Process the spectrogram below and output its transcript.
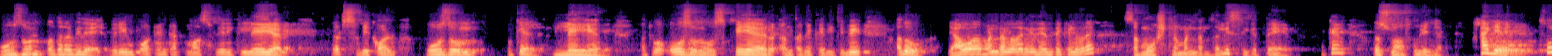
ಓಝೋನ್ ಪದರವಿದೆ very important atmospheric layer that's we called ozone okay layer ಅಥವಾ ಓಝೋನೋ ಸ್ಪೇಯರ್ ಅಂತಾನೆ ಕರಿತೀವಿ. ಅದು ಯಾವ ಮಂಡಲದಲ್ಲಿದೆ ಅಂತ ಕೇಳಿದ್ರೆ ಸಮೋಷ್ಣ ಮಂಡಲದಲ್ಲಿ ಸಿಗುತ್ತೆ ಓಕೆ ದಸ್ ಆಫ್ ಮೇಜರ್ ಹಾಗೆ ಸೊ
